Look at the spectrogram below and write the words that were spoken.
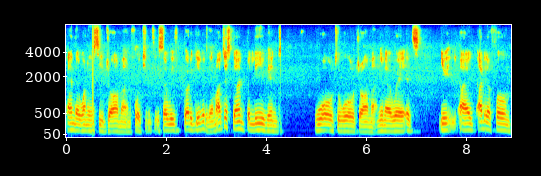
and they want to see drama, unfortunately. So we've got to give it to them. I just don't believe in wall to wall drama, you know, where it's you, I, I did a film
